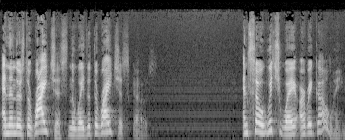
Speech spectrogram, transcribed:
and then there's the righteous and the way that the righteous goes. And so, which way are we going?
